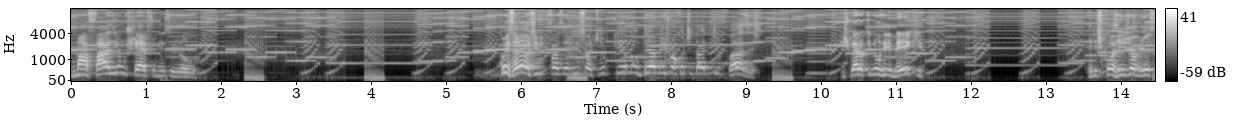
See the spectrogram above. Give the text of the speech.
uma fase e um chefe nesse jogo. Pois é, eu tive que fazer isso aqui porque não tem a mesma quantidade de fases. Espero que no remake eles corrijam isso.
